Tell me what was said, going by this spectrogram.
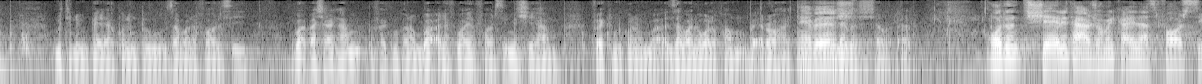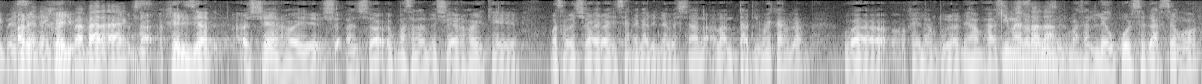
می‌تونیم پیدا کنیم تو زبان فارسی و قشنگ هم فکر می‌کنم با الفبای فارسی میشه هم فکر می‌کنم زبان ولاف هم به راحتی نوشت. شود. خودتون شعری ترجمه کردید از فارسی به آره سنگالی خیلی و برعکس؟ خیلی زیاد از شعرهای ش... مثلا شعرهایی که مثلا شاعرای سنگالی نوشتن الان ترجمه کردم. و خیلی هم طولانی هم هست. مثلا؟ مثلا لئوپولد در سمور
